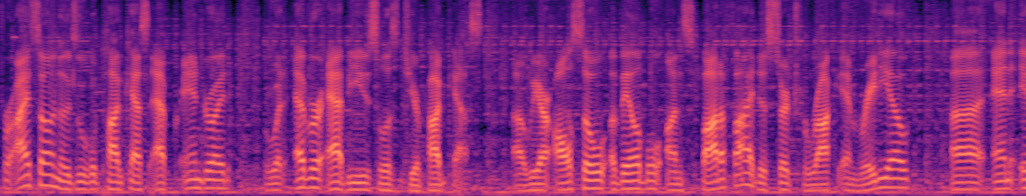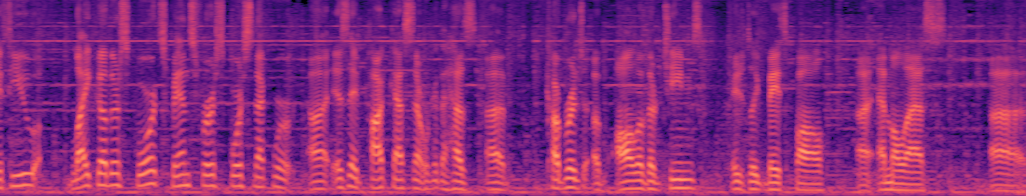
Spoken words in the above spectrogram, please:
for iPhone, or the Google Podcast app for Android, or whatever app you use to listen to your podcast. Uh, we are also available on Spotify. Just search for Rock M Radio. Uh, and if you like other sports, Fans First Sports Network uh, is a podcast network that has uh, coverage of all other teams Major League Baseball, uh, MLS, uh,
